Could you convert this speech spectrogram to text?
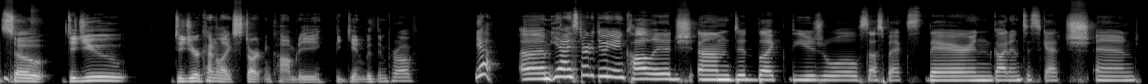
So, did you, did your kind of like start in comedy begin with improv? Yeah. Um, yeah, I started doing it in college, um, did like the usual suspects there and got into sketch and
